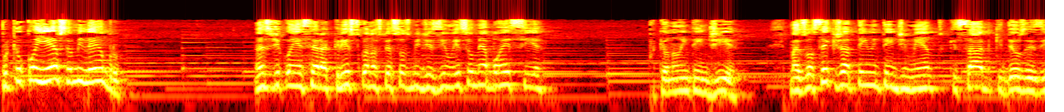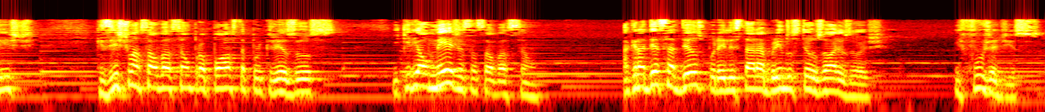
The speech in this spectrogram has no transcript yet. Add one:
Porque eu conheço, eu me lembro. Antes de conhecer a Cristo, quando as pessoas me diziam isso, eu me aborrecia, porque eu não entendia. Mas você que já tem o um entendimento, que sabe que Deus existe, que existe uma salvação proposta por Jesus e que Ele almeja essa salvação, agradeça a Deus por Ele estar abrindo os teus olhos hoje e fuja disso.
